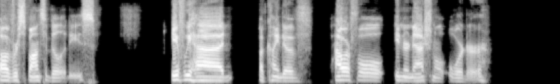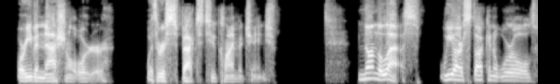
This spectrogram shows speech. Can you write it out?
of responsibilities if we had a kind of powerful international order or even national order with respect to climate change. Nonetheless, we are stuck in a world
